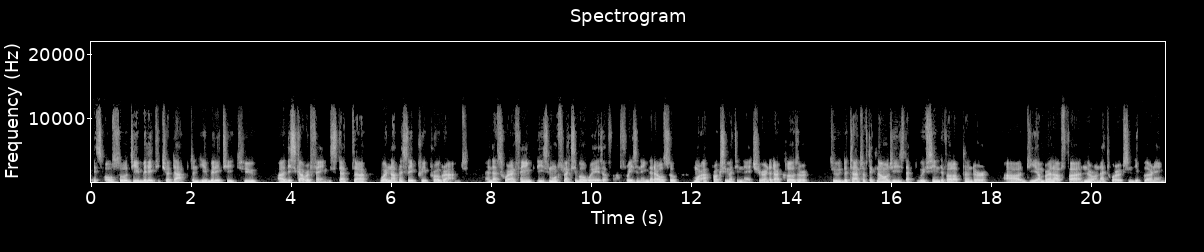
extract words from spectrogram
It's also the ability to adapt and the ability to uh, discover things that uh, were not necessarily pre-programmed. And that's where I think these more flexible ways of, of reasoning that are also more approximate in nature and that are closer to the types of technologies that we've seen developed under uh, the umbrella of uh, neural networks and deep learning.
